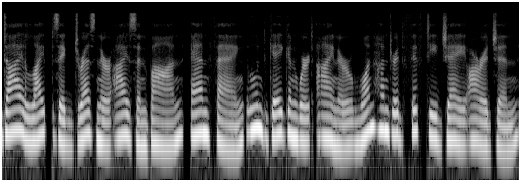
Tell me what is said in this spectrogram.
Die Leipzig Dresdner Eisenbahn, Anfang und Gegenwart einer 150J Origin,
